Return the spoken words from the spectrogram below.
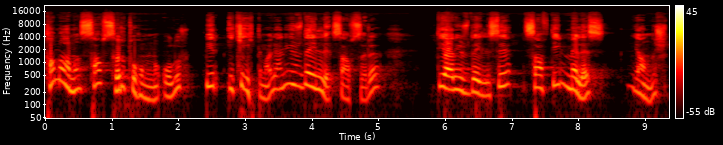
Tamamı saf sarı tohumlu olur. Bir, iki ihtimal. Yani %50 saf sarı. Diğer %50'si saf değil melez. Yanlış.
